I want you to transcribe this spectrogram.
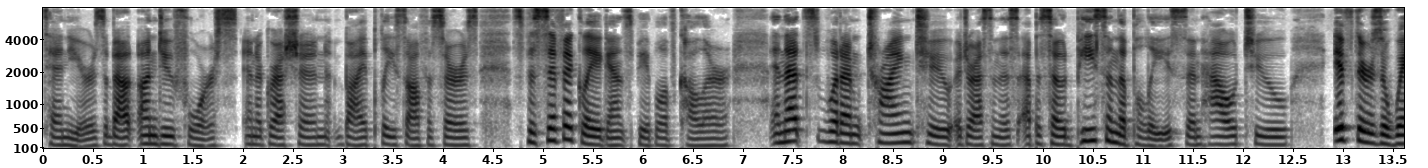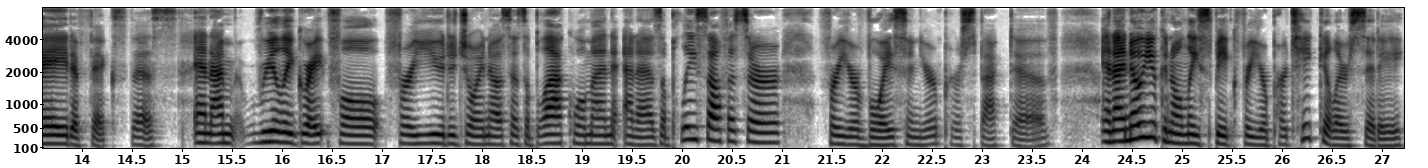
ten years about undue force and aggression by police officers, specifically against people of color. And that's what I'm trying to address in this episode peace in the police and how to if there's a way to fix this. And I'm really grateful for you to join us as a Black woman and as a police officer for your voice and your perspective. And I know you can only speak for your particular city,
